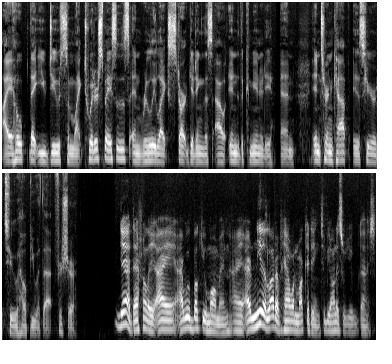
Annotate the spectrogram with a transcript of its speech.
I hope that you do some like Twitter spaces and really like start getting this out into the community. And Intern Cap is here to help you with that for sure. Yeah, definitely. I, I will book you more, man. I, I need a lot of help on marketing, to be honest with you guys.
